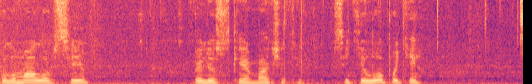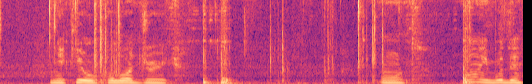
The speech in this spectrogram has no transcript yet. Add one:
поламало всі пелюстки, бачите? Всі ті лопоті, які охолоджують. От. Ну і буде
